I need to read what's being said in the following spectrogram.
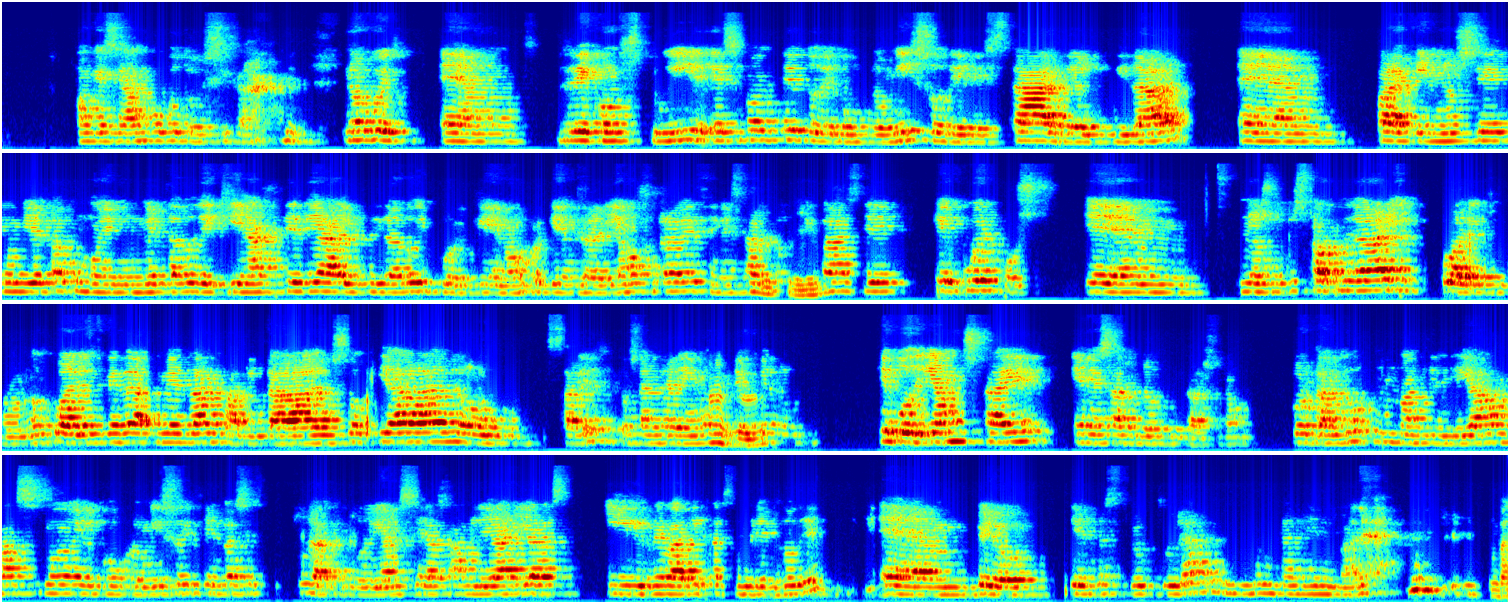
aunque sea un poco tóxica, ¿no? Pues em, reconstruir ese concepto de compromiso, del estar, del cuidar, em, para que no se convierta como en un mercado de quién accede al cuidado y por qué, ¿no? Porque entraríamos otra vez en esta fase qué cuerpos em, nos gusta cuidar y cuáles no, ¿no? Cuáles me, dan capital social o, ¿sabes? O sea, entraríamos en que podríamos caer en esas lógicas, ¿no? Por tanto, mantendría máximo el compromiso y ciertas estructuras que podrían ser asamblearias y rebatidas entre todos, em, pero cierta estructura nunca viene mal.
